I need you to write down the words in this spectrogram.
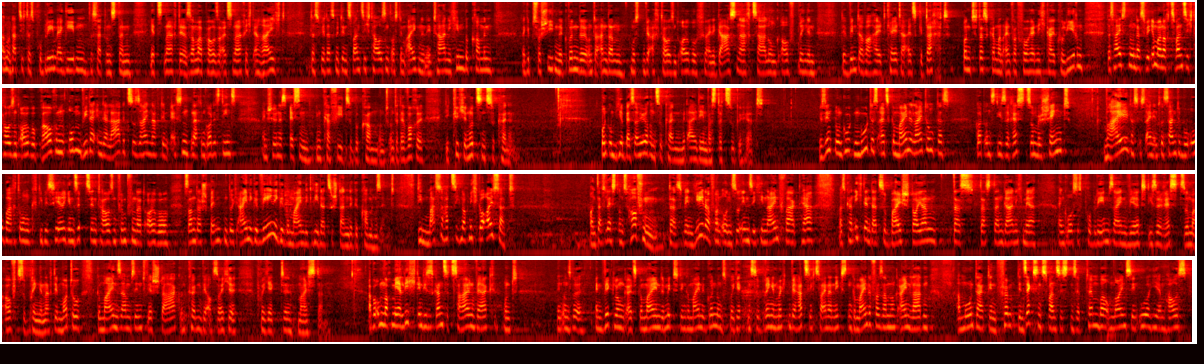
Nun hat sich das Problem ergeben, das hat uns dann jetzt nach der Sommerpause als Nachricht erreicht, dass wir das mit den 20.000 aus dem eigenen Etat nicht hinbekommen. Da gibt es verschiedene Gründe. Unter anderem mussten wir 8000 Euro für eine Gasnachzahlung aufbringen. Der Winter war halt kälter als gedacht. Und das kann man einfach vorher nicht kalkulieren. Das heißt nun, dass wir immer noch 20.000 Euro brauchen, um wieder in der Lage zu sein, nach dem Essen, nach dem Gottesdienst ein schönes Essen im Café zu bekommen und unter der Woche die Küche nutzen zu können. Und um hier besser hören zu können mit all dem, was dazu gehört. Wir sind nun guten Mutes als Gemeindeleitung, dass Gott uns diese Restsumme schenkt, weil, das ist eine interessante Beobachtung, die bisherigen 17.500 Euro Sonderspenden durch einige wenige Gemeindeglieder zustande gekommen sind. Die Masse hat sich noch nicht geäußert. Und das lässt uns hoffen, dass wenn jeder von uns so in sich hineinfragt, Herr, was kann ich denn dazu beisteuern, dass das dann gar nicht mehr ein großes Problem sein wird, diese Restsumme aufzubringen. Nach dem Motto, gemeinsam sind wir stark und können wir auch solche Projekte meistern. Aber um noch mehr Licht in dieses ganze Zahlenwerk und in unsere Entwicklung als Gemeinde mit den Gemeindegründungsprojekten zu bringen, möchten wir herzlich zu einer nächsten Gemeindeversammlung einladen. Am Montag, den, 26. September um 19 Uhr hier im Haus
